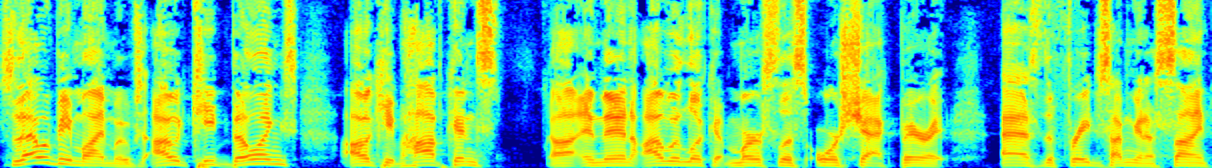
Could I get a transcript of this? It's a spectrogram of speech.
So that would be my moves. I would keep Billings. I would keep Hopkins. Uh, and then I would look at Mercilus or Shaq Barrett as the free agents I'm going to sign.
